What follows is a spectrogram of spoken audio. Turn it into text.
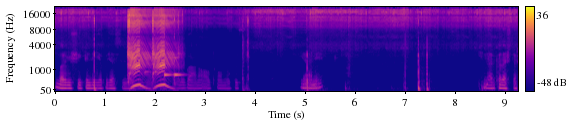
Bunları bir şekilde yapacağız sizlere. Lugano 6-19 yani şimdi arkadaşlar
